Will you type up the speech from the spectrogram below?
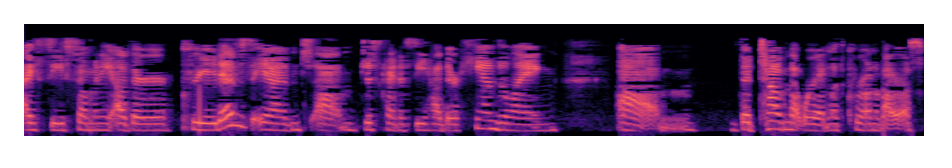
I see so many other creatives and um, just kind of see how they're handling um, the time that we're in with coronavirus.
